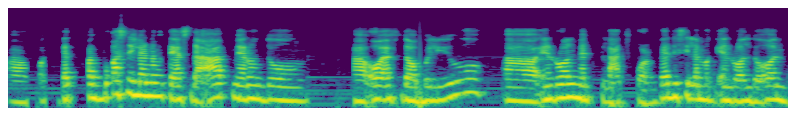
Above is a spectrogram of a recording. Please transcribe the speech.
Uh, pag, pagbukas nila ng TESDA app, meron dong uh, OFW uh, enrollment platform. Pwede sila mag-enroll doon.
